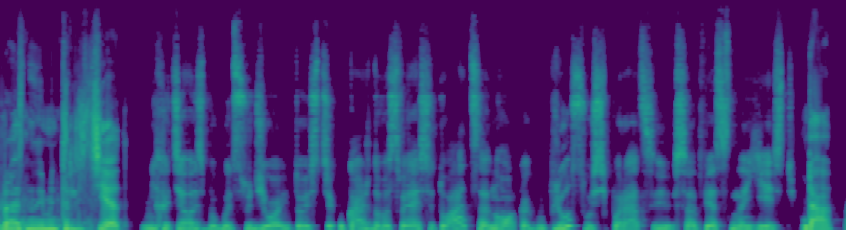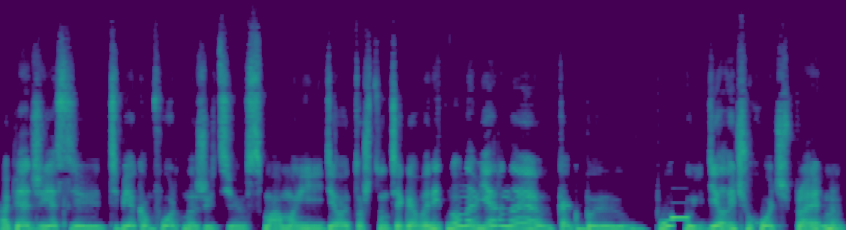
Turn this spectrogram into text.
разный менталитет. Не хотелось бы быть судьей. То есть у каждого своя ситуация, но как бы плюс у сепарации, соответственно, есть. Да. Опять же, если тебе комфортно жить с мамой и делать то, что он тебе говорит, ну, наверное, как бы похуй, делай, что хочешь, правильно?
